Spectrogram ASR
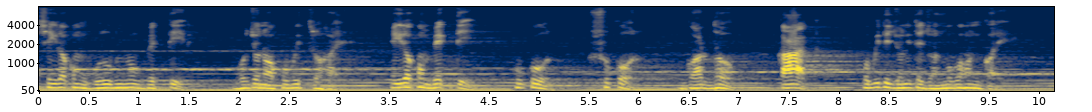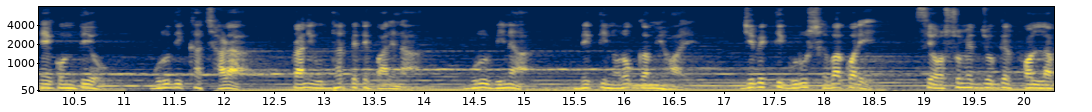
সেই রকম গুরু বিমুখ ব্যক্তির ভোজন অপবিত্র হয়। এই রকম ব্যক্তি কুকুর, শুকর, গর্ধব, কাক প্রভৃতি জনিতে জন্মগ্রহণ করে। হে কন্তেও, গুরু দীক্ষা ছাড়া প্রাণী উদ্ধার পেতে পারে না। গুরু বিনা ব্যক্তি নরকগামী হয়। যে ব্যক্তি গুরু সেবা করে, সে অশ্বমেধ যজ্ঞের ফল লাভ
